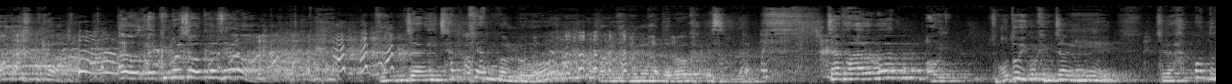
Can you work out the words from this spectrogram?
어디 계십니까? 아, 김원 씨 어디 가세요? 굉장히 창피한 걸로 정리를 하도록 하겠습니다. 자, 다음은, 어, 저도 이거 굉장히 제가 한 번도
